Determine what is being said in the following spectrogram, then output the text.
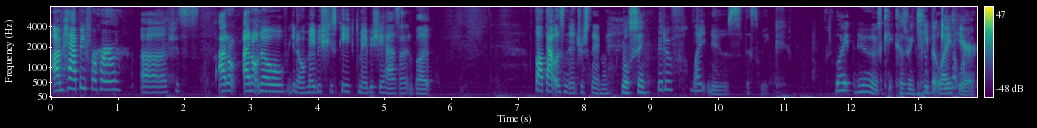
I'm happy for her. Uh, she's I don't I don't know. You know, maybe she's peaked, maybe she hasn't, but thought that was an interesting We'll see. bit of light news this week. Light news because we keep it keep light it here.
